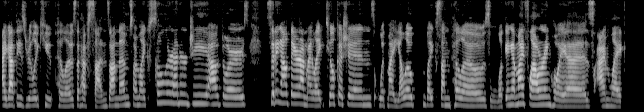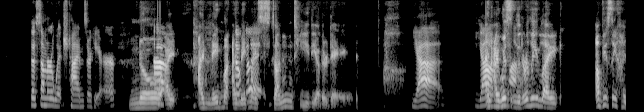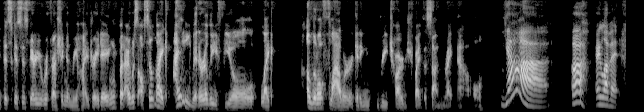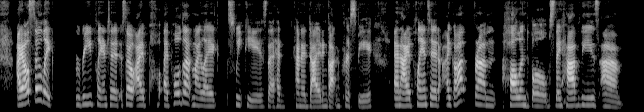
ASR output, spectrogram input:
I got these really cute pillows that have suns on them. So I'm like solar energy outdoors sitting out there on my like teal cushions with my yellow like sun pillows, looking at my flowering Hoyas. I'm like, the summer witch times are here. No, um, I I made my so I made good. my sun tea the other day. yeah. Yeah. And I was literally like, obviously hibiscus is very refreshing and rehydrating, but I was also like, I literally feel like a little flower getting recharged by the sun right now. Yeah. Oh, I love it. I also like replanted. So I I pulled up my like sweet peas that had kind of died and gotten crispy and I planted I got from Holland Bulbs. They have these um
